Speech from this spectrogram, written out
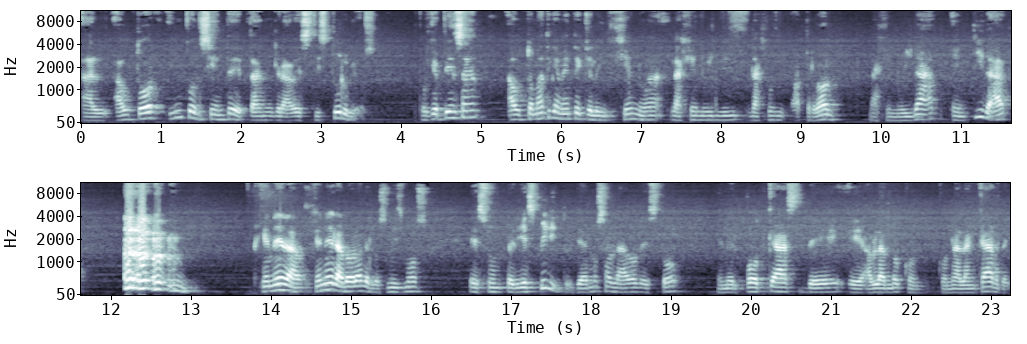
al autor inconsciente de tan graves disturbios, porque piensan automáticamente que la ingenua, la, la, ah, perdón, la genuidad, entidad generadora de los mismos es un periespíritu. Ya hemos hablado de esto en el podcast de eh, Hablando con, Alan Kardec.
